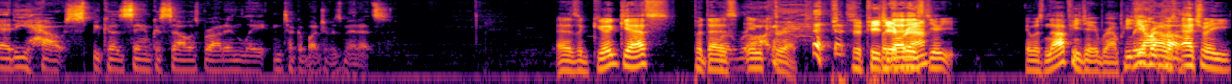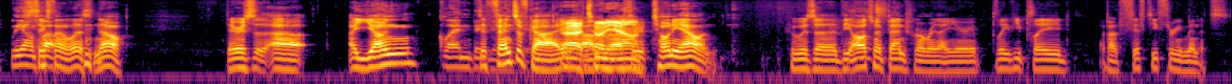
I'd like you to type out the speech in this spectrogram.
Eddie House because Sam Cassell was brought in late and took a bunch of his minutes. That is a good guess, but that is But wrong. incorrect. Is it PJ but that is Brown? your, it was not PJ Brown. PJ Leon Brown was actually Leon sixth Powe. on the list. No, there's a a young Glenn Big defensive guy, on the Tony roster, Allen. Tony Allen, who was uh, the ultimate bench warmer that year. I believe he played about 53 minutes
